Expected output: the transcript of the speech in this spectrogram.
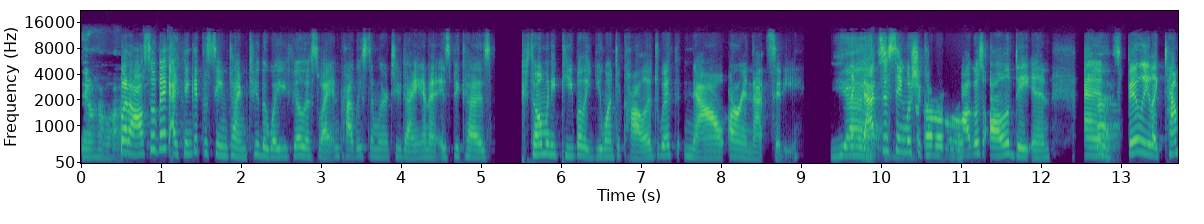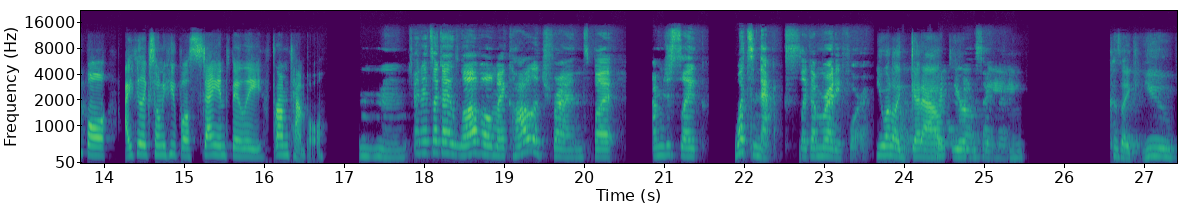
they don't have a lot But also, Vic, I think at the same time too, the way you feel this way, and probably similar to Diana, is because so many people that you went to college with now are in that city. Yeah. Like that's the same with Chicago. Oh. Chicago's all of Dayton, and Yes. Philly, like Temple. I feel like so many people stay in Philly from Temple. hmm and it's like i love all my college friends but i'm just like what's next like i'm ready for it you want to like get out, do your own excited. thing. Cause like you,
